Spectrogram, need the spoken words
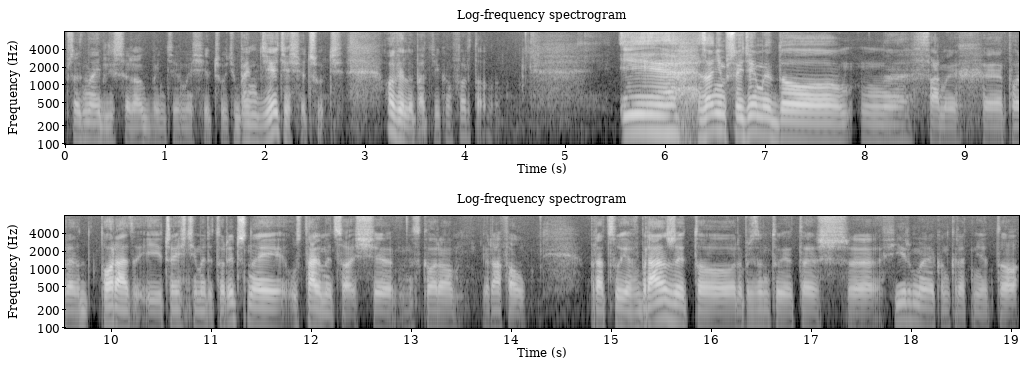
przez najbliższy rok będziemy się czuć, będziecie się czuć o wiele bardziej komfortowo. I zanim przejdziemy do mm, samych e, porad, i części merytorycznej, ustalmy coś. Skoro Rafał pracuje w branży, to reprezentuje też e, firmy, konkretnie to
